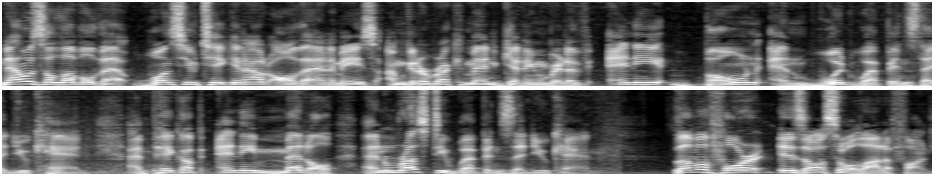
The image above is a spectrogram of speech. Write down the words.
Now is a level that once you've taken out all the enemies, I'm going to recommend getting rid of any bone and wood weapons that you can, and pick up any metal and rusty weapons that you can. Level 4 is also a lot of fun.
